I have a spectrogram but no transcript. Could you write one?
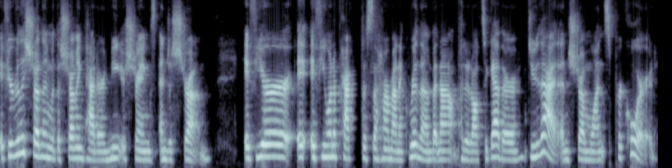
If you're really struggling with a strumming pattern, mute your strings and just strum. If you're if you want to practice the harmonic rhythm but not put it all together, do that and strum once per chord.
